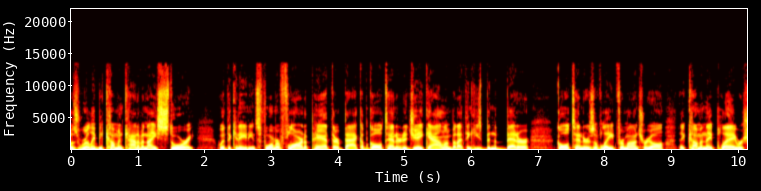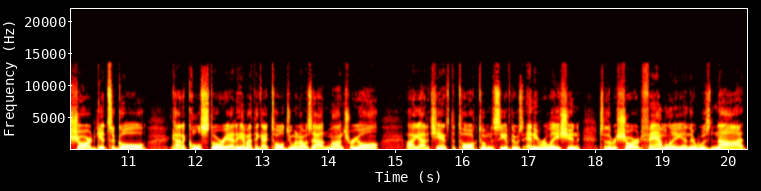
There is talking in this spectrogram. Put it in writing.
is really becoming kind of a nice story with the Canadiens. Former Florida Panther, backup goaltender to Jake Allen, but I think he's been the better goaltenders of late for Montreal. They come and they play. Richard gets a goal. Kind of cool story out of him. I think I told you when I was out in Montreal, I got a chance to talk to him to see if there was any relation to the Richard family, and there was not.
